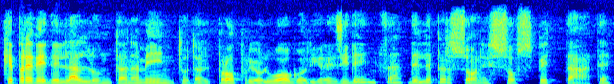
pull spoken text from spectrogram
che prevede l'allontanamento dal proprio luogo di residenza delle persone sospettate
